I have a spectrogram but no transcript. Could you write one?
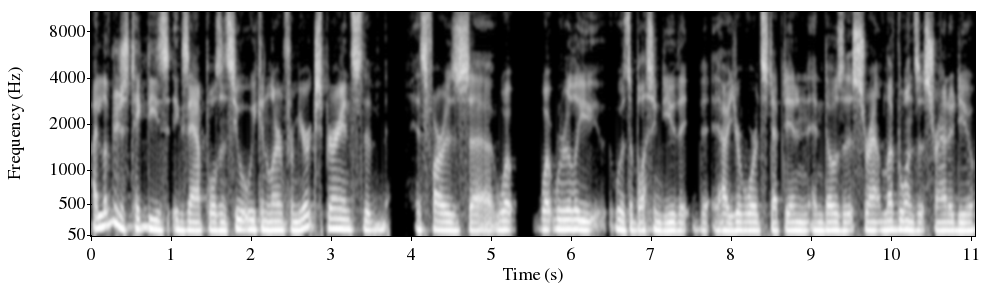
I'd love to just take these examples and see what we can learn from your experience that, as far as uh, what what really was a blessing to you that, that how your ward stepped in and those that surround loved ones that surrounded you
